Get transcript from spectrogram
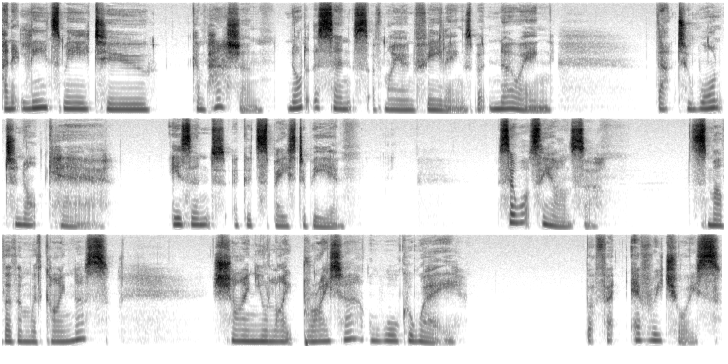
And it leads me to compassion, not at the sense of my own feelings, but knowing that to want to not care isn't a good space to be in. So, what's the answer? Smother them with kindness? Shine your light brighter or walk away? But for every choice,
